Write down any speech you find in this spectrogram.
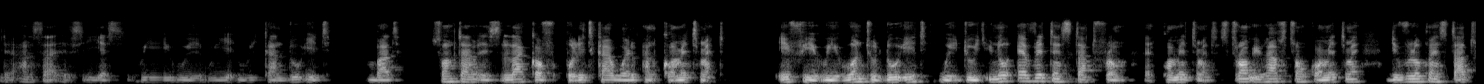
the answer is yes, we, we, we, we can do it. But sometimes it's lack of political will and commitment if we, we want to do it, we do it. You know, everything starts from a commitment. Strong, you have strong commitment. Development starts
